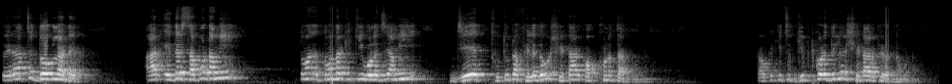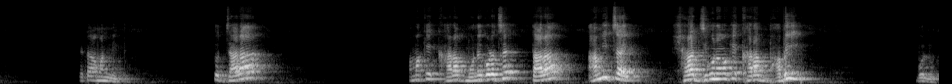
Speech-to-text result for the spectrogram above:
তো এরা হচ্ছে দোগলা টাইপ আর এদের সাপোর্ট আমি তোমার তোমাদেরকে কি বলেছি, আমি যে থুতুটা ফেলে দেবো সেটা আর কখনো তারবো না। কাউকে কিছু গিফট করে দিলে সেটা আর ফেরত নেব না। এটা আমার নীতি। তো যারা আমাকে খারাপ মনে করেছে, তারা আমি চাই সারা জীবন আমাকে খারাপভাবেই বলুক।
